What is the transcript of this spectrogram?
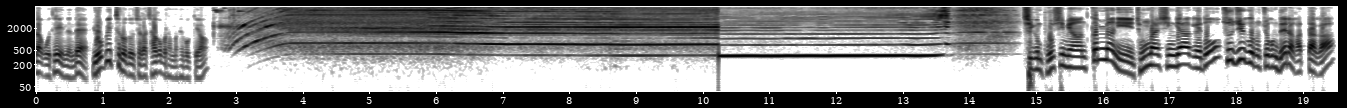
된다고 되어 있는데 요 비트로도 제가 작업을 한번 해볼게요. 지금 보시면 끝면이 정말 신기하게도 수직으로 조금 내려갔다가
